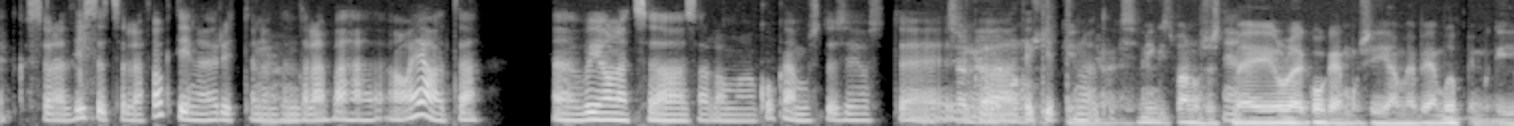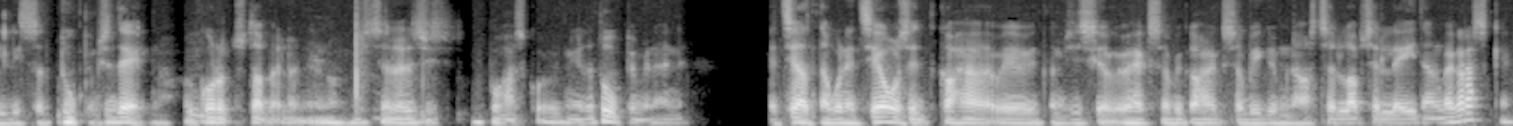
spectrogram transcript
et kas sa oled lihtsalt selle faktina üritanud ja. endale pähe ajada äh, või oled sa seal oma kogemuste seostega tekitanud, eks ju. mingist vanusest ja. me ei ole kogemusi ja me peame õppimagi lihtsalt tuupimise teel, noh mm. korrutustabel on ju noh, mis sellele siis puhas nii-öelda tuupimine on ju et sealt nagu neid seoseid kahe või ütleme siis üheksa või kaheksa või kümne aastasel lapsel leida on väga raske.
